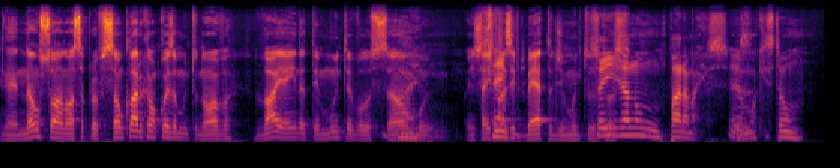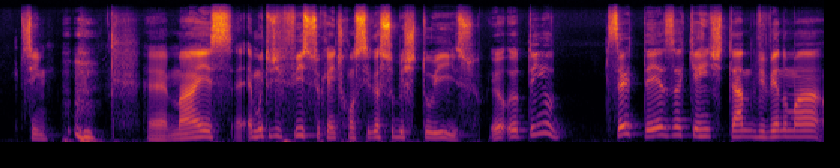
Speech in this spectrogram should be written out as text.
é, não só a nossa profissão, claro que é uma coisa muito nova, vai ainda ter muita evolução. A gente está em fase beta de muitos. Isso aí dos... já não para mais. É Ex uma questão. Sim. é, mas é muito difícil que a gente consiga substituir isso. Eu, eu tenho certeza que a gente está vivendo uma,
